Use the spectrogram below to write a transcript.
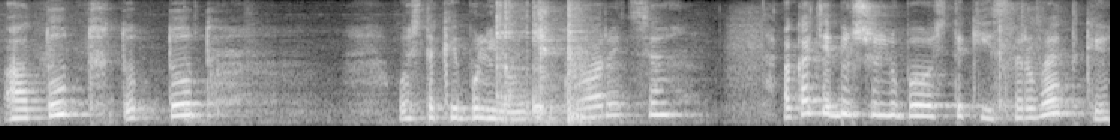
А тут, тут, тут ось такий бульйончик вариться. А Катя більше любить ось такі серветки.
